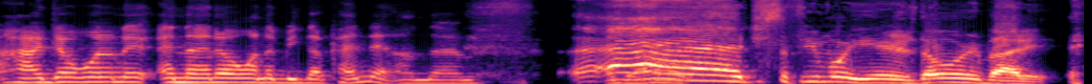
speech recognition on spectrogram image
I don't want to, and I don't want to be dependent on them. ah, just a few more years. Don't worry about it.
